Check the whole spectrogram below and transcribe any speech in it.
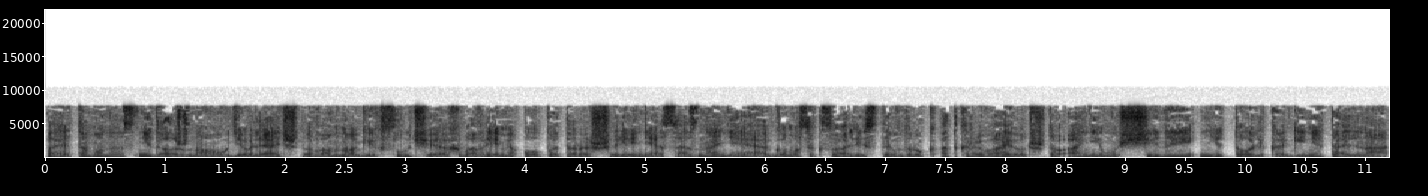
Поэтому нас не должно удивлять, что во многих случаях во время опыта расширения сознания гомосексуалисты вдруг открывают, что они мужчины не только генитально,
